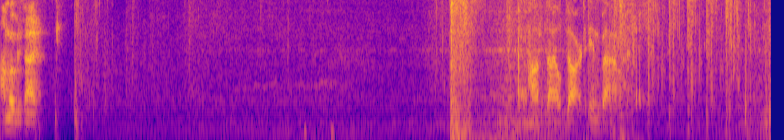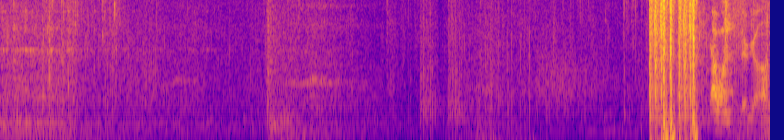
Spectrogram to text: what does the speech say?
I'm moving side. Hostile dart inbound. Got one. They're gone.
